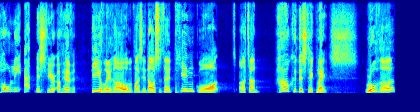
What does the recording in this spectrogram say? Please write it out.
holy atmosphere of heaven. 第一回合，我们发现到是在天国而战， How could this take place? 如何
